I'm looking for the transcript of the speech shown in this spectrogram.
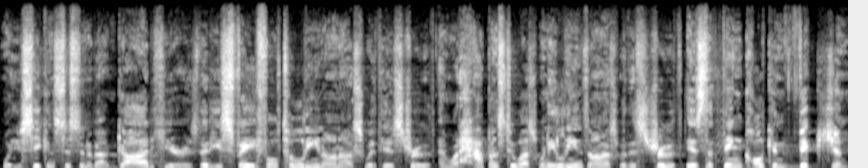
What you see consistent about God here is that He's faithful to lean on us with His truth. And what happens to us when He leans on us with His truth is the thing called conviction.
